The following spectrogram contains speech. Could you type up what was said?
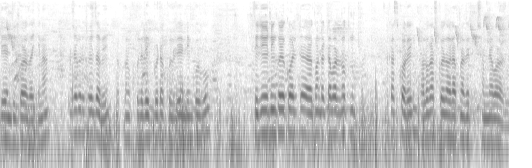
রিএন্ডিং করা যায় কিনা? আশা করি হয়ে যাবে। এখন খুলে দেখব, এটা খুলে রিএন্ডিং করব। রিএন্ডিং করে কয়েলটা কন্ট্রাক্ট আবার নতুন কাজ করে, ভালো কাজ করে, তাহলে আপনাদের সামনে আবার আসব।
